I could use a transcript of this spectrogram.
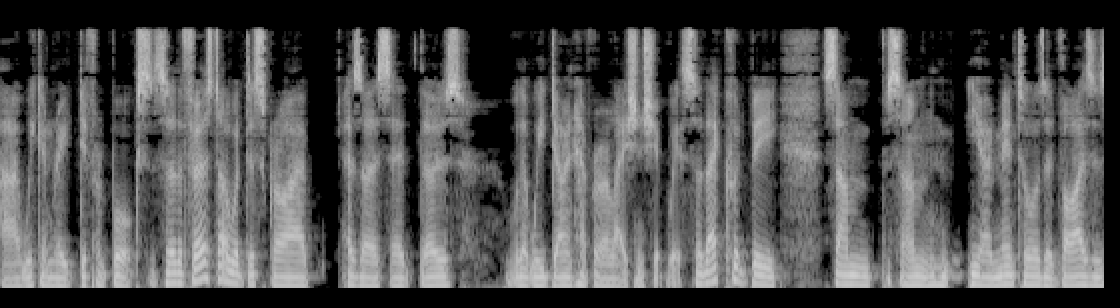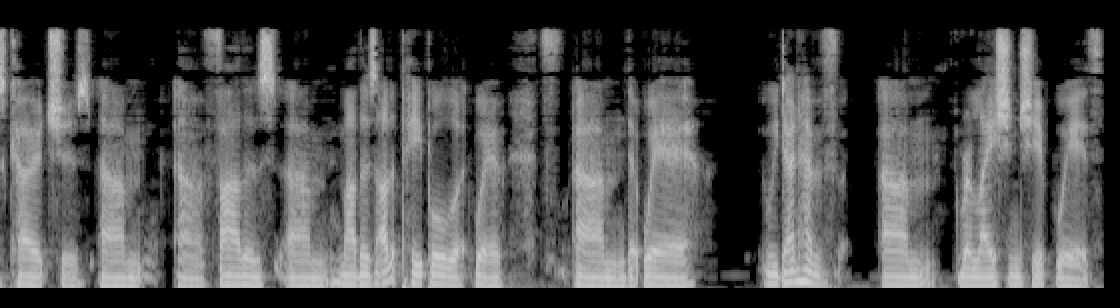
uh, we can read different books. So the first I would describe, as I said, those that we don't have a relationship with. So that could be some some you know mentors, advisors, coaches, um, uh, fathers, um, mothers, other people that we're um, that we're we don't have um, relationship with.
